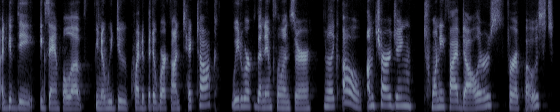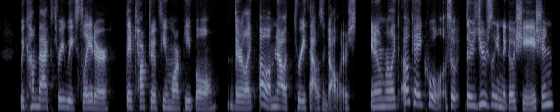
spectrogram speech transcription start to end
I'd give the example of, you know, we do quite a bit of work on TikTok. We'd work with an influencer. They're like, oh, I'm charging $25 for a post. We come back three weeks later, they've talked to a few more people. They're like, oh, I'm now at $3,000. You know, and we're like, okay, cool. So there's usually a negotiation.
